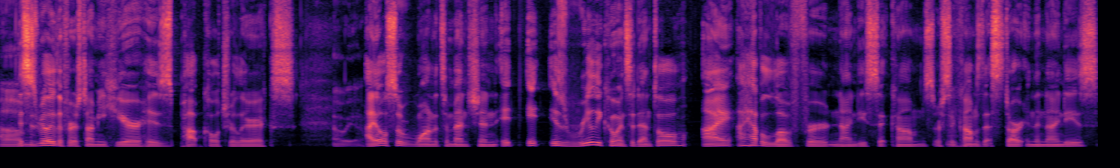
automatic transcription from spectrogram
Um, this is really the first time you hear his pop culture lyrics. oh yeah, I also wanted to mention it. It is really coincidental. I I have a love for '90s sitcoms or Mm-hmm. sitcoms that start in the '90s,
